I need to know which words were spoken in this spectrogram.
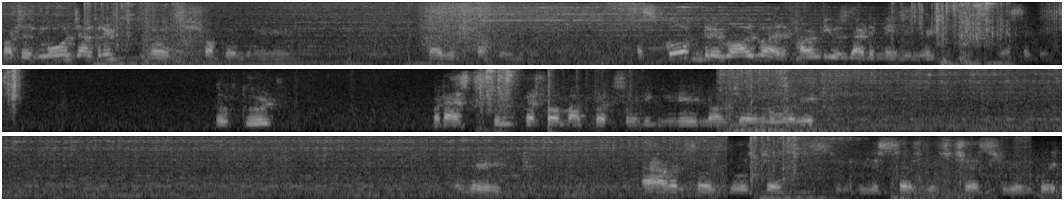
What is more junk rift? No, it's shockwave grenade. Is shockwave grenade. A scoped revolver. Haven't used that in ages. Wait a second. Looks good. But I still prefer my proximity grenade launcher over it. Wait. I haven't searched those chests. Let me just search those chests real quick.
